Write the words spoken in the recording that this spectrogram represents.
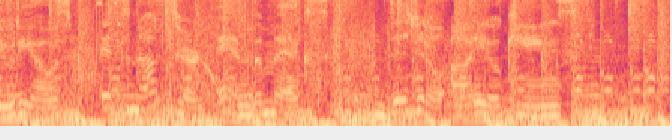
Studios. It's Nocturne in the Mix. Digital Audio Kings.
